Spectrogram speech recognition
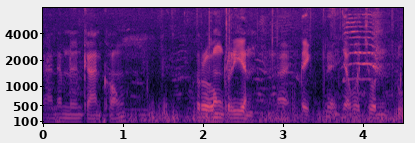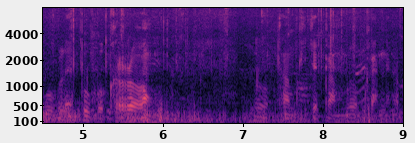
การดำเนินการของโรงเรียนเด็กและเยาวชนครูและผู้ปกครองร่วมทำกิจกรรมร่วมกันนะครับ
